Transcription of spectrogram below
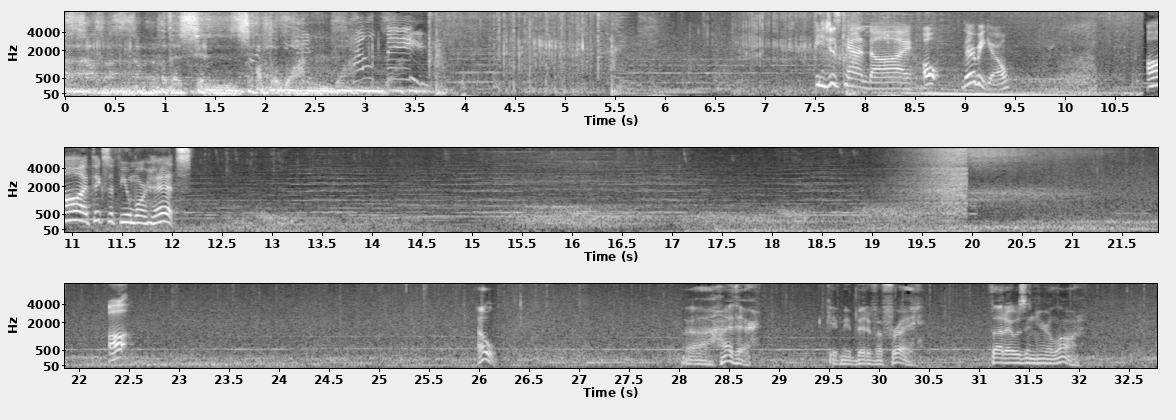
for the sins of the one. Help me! He just can't die. Oh, there we go. Ah, it takes a few more hits. Oh, Oh. Uh, hi there. Gave me a bit of a fright. Thought I was in here alone.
